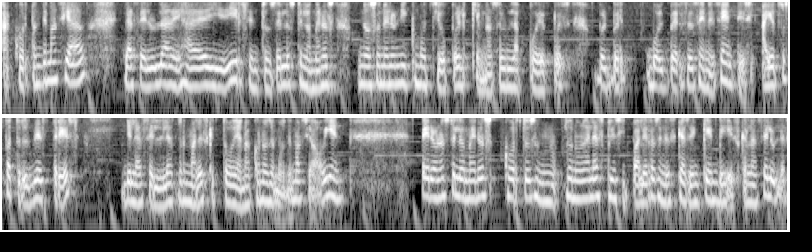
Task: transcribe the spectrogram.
acortan demasiado, la célula deja de dividirse. Entonces los telómeros no son el único motivo por el que una célula puede pues, volver, volverse senescente. Hay otros patrones de estrés de las células normales que todavía no conocemos demasiado bien. Pero los telómeros cortos son una de las principales razones que hacen que envejezcan las células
